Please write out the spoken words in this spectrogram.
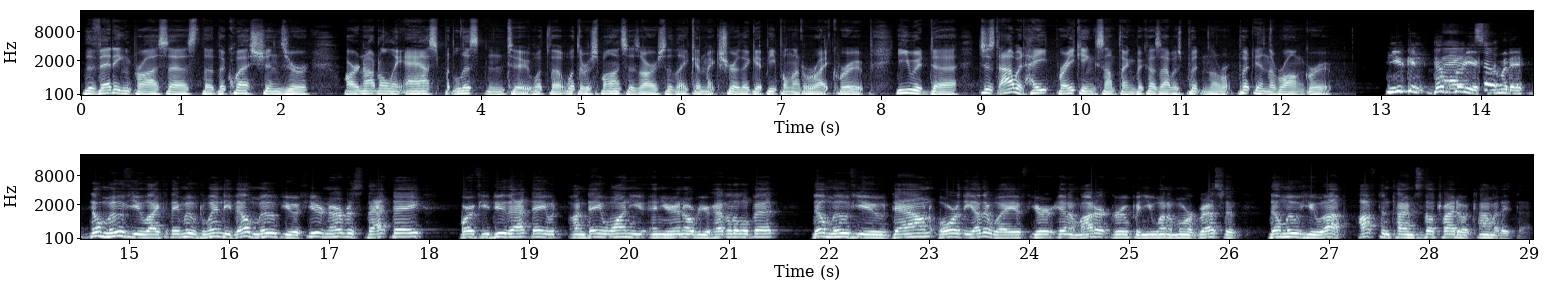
the vetting process, the the questions are are not only asked but listened to what the what the responses are, so they can make sure they get people in the right group. You would uh, just I would hate breaking something because I was put in the put in the wrong group. You can. They're right. pretty accommodating. So, they'll move you like they moved Wendy. They'll move you if you're nervous that day, or if you do that day on day one, you and you're in over your head a little bit they'll move you down or the other way. If you're in a moderate group and you want a more aggressive, they'll move you up. Oftentimes, they'll try to accommodate that.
